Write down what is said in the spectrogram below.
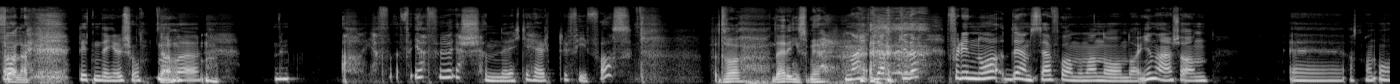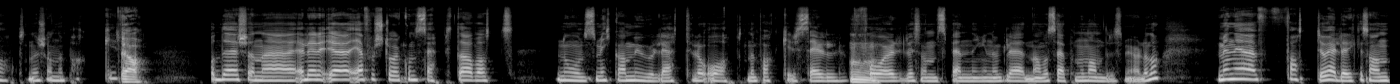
føler jeg. Liten digresjon. Men, eh, men ah, jeg, jeg, jeg skjønner ikke helt Fifa, altså. Vet du hva, det er ingen som gjør. Nei, det er ikke det. Fordi nå, det eneste jeg får med meg nå om dagen, er sånn eh, at man åpner sånne pakker. Ja, Og det skjønner jeg Eller jeg, jeg forstår konseptet av at noen som ikke har mulighet til å åpne pakker selv, Mm. får liksom spenningen og gleden av å se på noen andre som gjør det. da. Men jeg fatter jo heller ikke sånn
